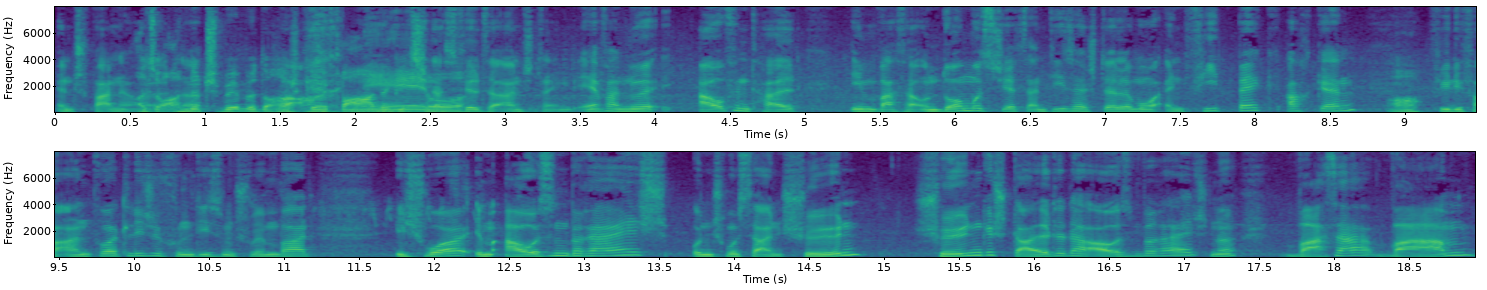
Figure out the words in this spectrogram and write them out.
Entspannen. Also halt, auch nicht schwimmen, da hast du keine Bahnen nee, gezogen. das ist viel zu anstrengend. Einfach nur Aufenthalt im Wasser. Und da muss ich jetzt an dieser Stelle mal ein Feedback auch gern Ah. für die Verantwortliche von diesem Schwimmbad. Ich war im Außenbereich und ich muss sagen, schön, schön gestalteter Außenbereich. Ne? Wasser, warm,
